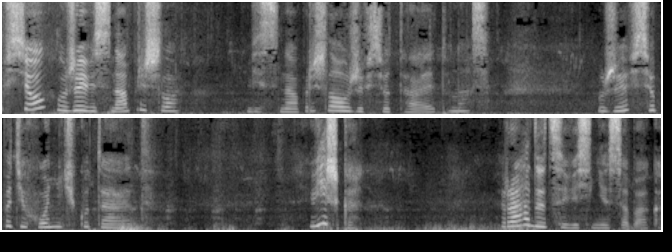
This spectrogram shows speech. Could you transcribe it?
Ну все, уже весна пришла. Весна пришла, уже все тает у нас. Уже все потихонечку тает. Вишка, радуется весне собака.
